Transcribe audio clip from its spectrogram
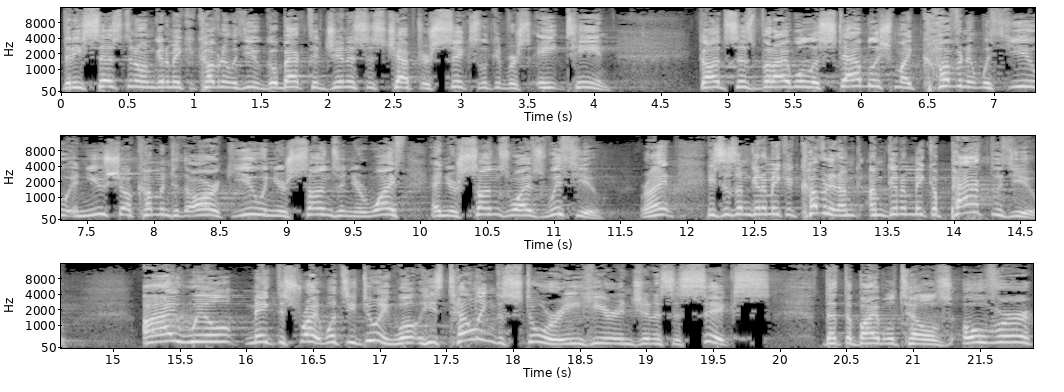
That he says to Noah, I'm going to make a covenant with you. Go back to Genesis chapter 6, look at verse 18. God says, But I will establish my covenant with you, and you shall come into the ark, you and your sons and your wife, and your sons' wives with you. Right? He says, I'm going to make a covenant. I'm, I'm going to make a pact with you. I will make this right. What's he doing? Well, he's telling the story here in Genesis 6 that the Bible tells over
